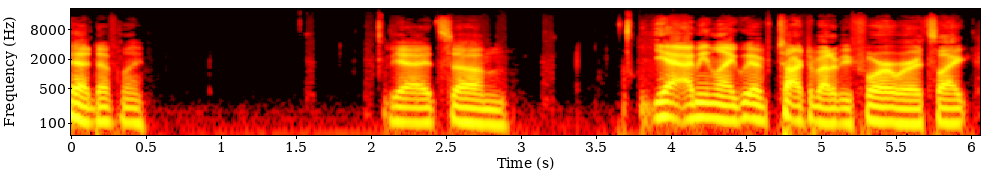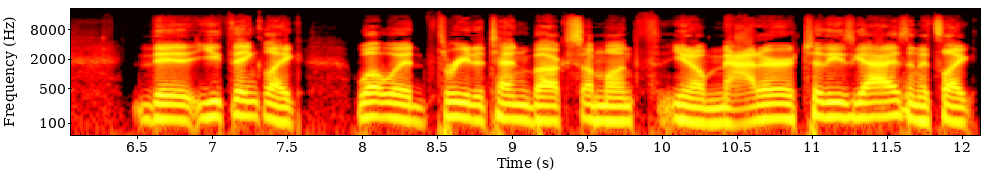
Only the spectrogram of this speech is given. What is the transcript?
Yeah, definitely. Yeah, it's um yeah, I mean like we've talked about it before where it's like the you think like what would 3 to 10 bucks a month, you know, matter to these guys? And it's like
